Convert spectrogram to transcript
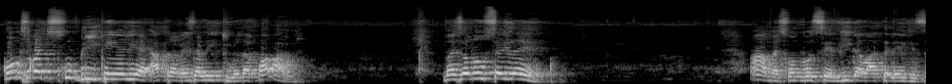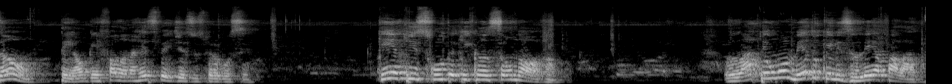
Como você vai descobrir quem ele é? Através da leitura da palavra. Mas eu não sei ler. Ah, mas quando você liga lá a televisão, tem alguém falando a respeito de Jesus para você. Quem aqui escuta aqui canção nova? Lá tem um momento que eles lêem a palavra.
